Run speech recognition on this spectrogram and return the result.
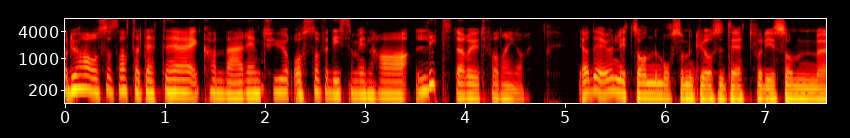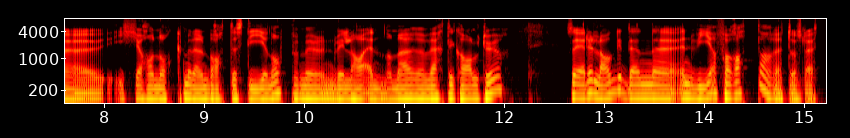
Og Du har også sagt at dette kan være en tur også for de som vil ha litt større utfordringer? Ja, det er jo en litt sånn morsom kuriositet for de som eh, ikke har nok med den bratte stien opp, men vil ha enda mer vertikal tur. Så er det lagd en, eh, en via ferrata, rett og slett.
